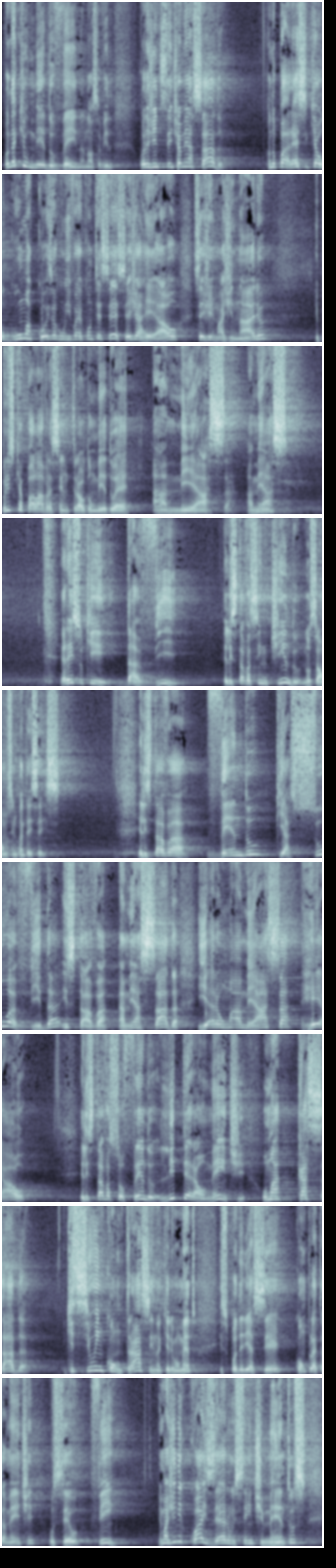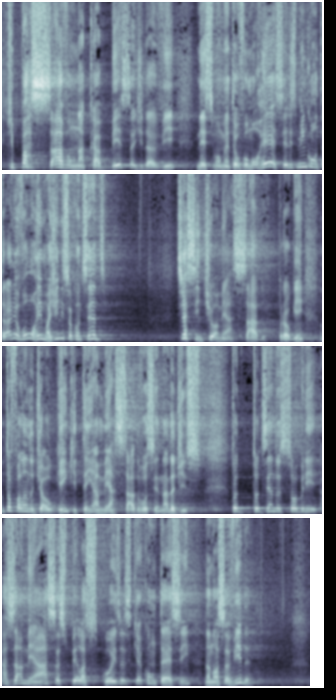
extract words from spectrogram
Quando é que o medo vem na nossa vida? Quando a gente se sente ameaçado. Quando parece que alguma coisa ruim vai acontecer, seja real, seja imaginário. E por isso que a palavra central do medo é ameaça. Ameaça. Era isso que Davi ele estava sentindo no Salmo 56. Ele estava vendo que a sua vida estava ameaçada e era uma ameaça real. Ele estava sofrendo literalmente uma caçada, que se o encontrassem naquele momento, isso poderia ser completamente o seu fim. Imagine quais eram os sentimentos que passavam na cabeça de Davi nesse momento. Eu vou morrer, se eles me encontrarem, eu vou morrer. Imagine isso acontecendo. Você já se sentiu ameaçado por alguém? Não estou falando de alguém que tenha ameaçado você, nada disso. Estou dizendo sobre as ameaças pelas coisas que acontecem na nossa vida.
